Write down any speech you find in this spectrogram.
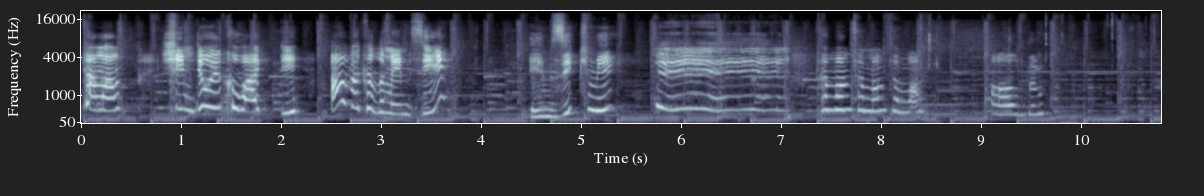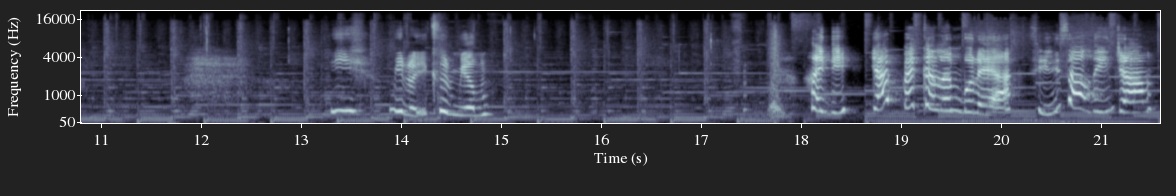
tamam, şimdi uyku vakti. Al bakalım emziği. Emzik mi? Tamam tamam tamam. Aldım. İyi Mira'yı kırmayalım. Hadi yat bakalım buraya. Seni sallayacağım.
